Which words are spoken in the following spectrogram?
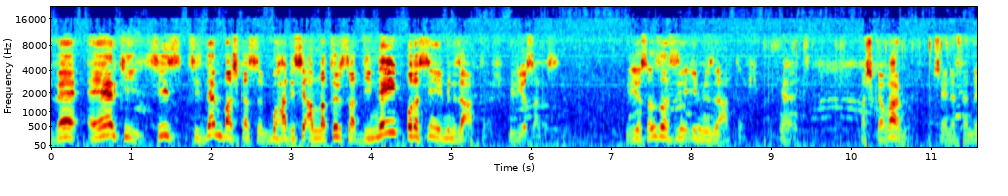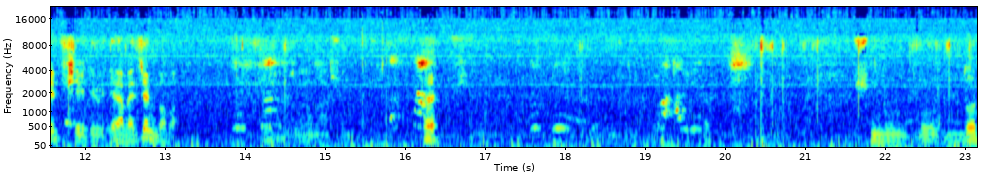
Ve eğer ki siz sizden başkası bu hadisi anlatırsa dinleyin o da sizin ilminizi arttırır biliyorsanız. Biliyorsanız o da sizin ilminizi arttırır. Evet. Başka var mı? Hüseyin Efendi bir şey ilave edecek mi baba? He? Şimdi bu dört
